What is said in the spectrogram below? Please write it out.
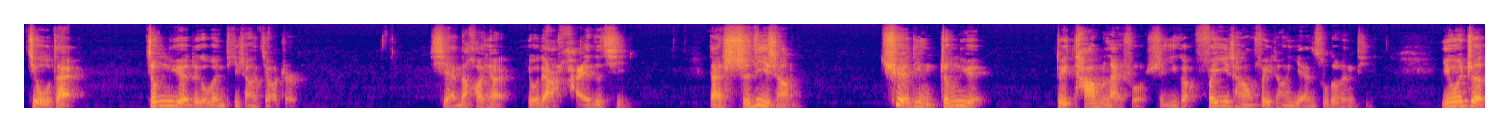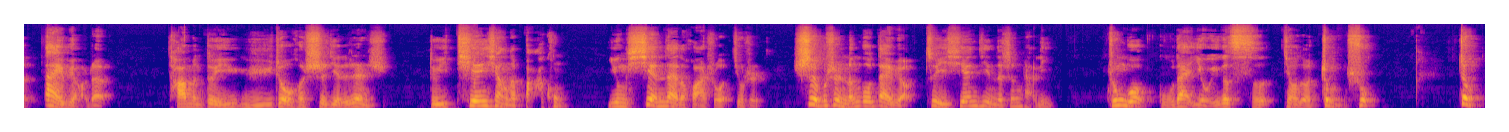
就在正月这个问题上较真儿，显得好像有点孩子气，但实际上。确定正月，对他们来说是一个非常非常严肃的问题，因为这代表着他们对于宇宙和世界的认识，对于天象的把控。用现在的话说，就是是不是能够代表最先进的生产力？中国古代有一个词叫做正朔，正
